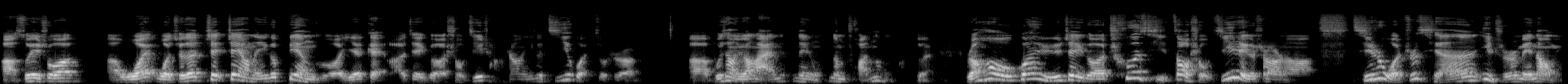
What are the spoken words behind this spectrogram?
啊，所以说。啊，我我觉得这这样的一个变革也给了这个手机厂商一个机会，就是，呃，不像原来那种那么传统对。然后关于这个车企造手机这个事儿呢，其实我之前一直没闹明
